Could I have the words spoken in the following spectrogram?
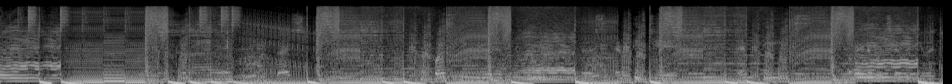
Uh, best first thing you have to do is MTK MT 777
